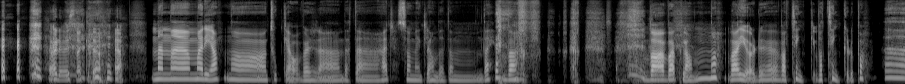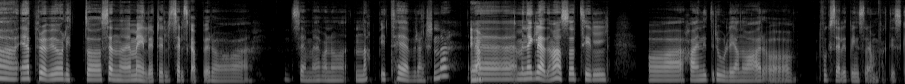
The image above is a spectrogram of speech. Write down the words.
Det var det vi snakket om. Ja. Men uh, Maria, nå tok jeg over uh, dette her, som egentlig handlet om deg. Hva, hva, hva er planen nå? Hva gjør du? Hva tenker, hva tenker du på? Ah, Jeg prøver jo litt å sende mailer til selskaper og se om jeg får noe napp i TV-bransjen, da. Ja. Eh, men jeg gleder meg altså til å ha en litt rolig januar og fokusere litt på Instagram, faktisk.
